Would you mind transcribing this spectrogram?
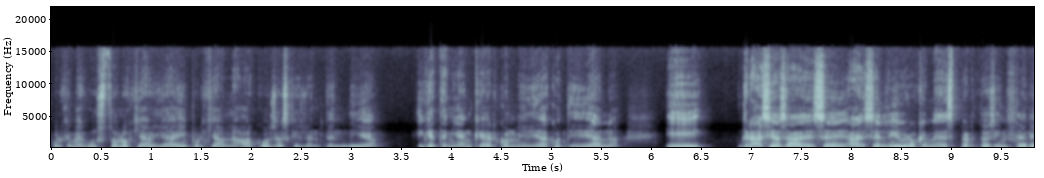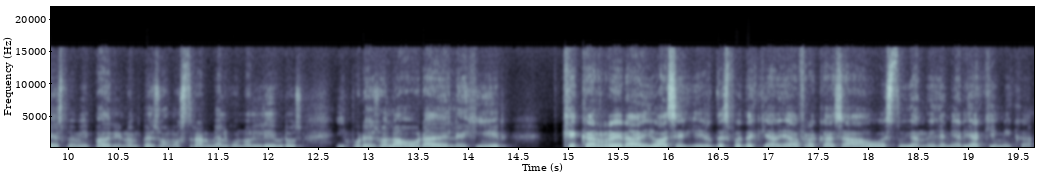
porque me gustó lo que había ahí, porque hablaba cosas que yo entendía y que tenían que ver con mi vida cotidiana. Y gracias a ese, a ese libro que me despertó ese interés, pues mi padrino empezó a mostrarme algunos libros y por eso a la hora de elegir qué carrera iba a seguir después de que había fracasado estudiando ingeniería química,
